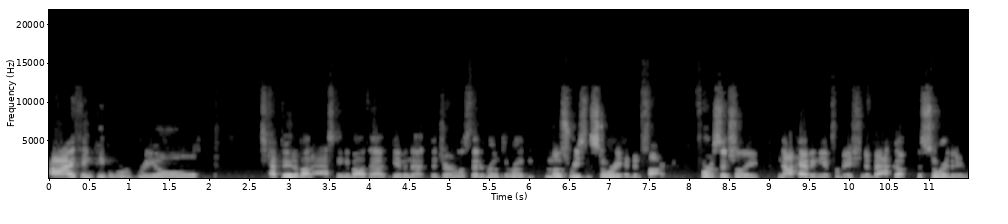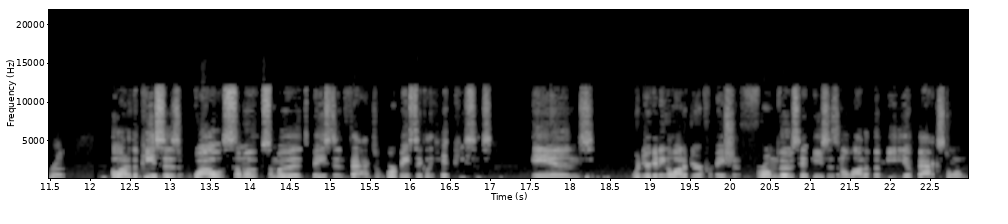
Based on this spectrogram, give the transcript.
I think people were real tepid about asking about that, given that the journalist that had wrote the wrote, most recent story had been fired for essentially not having the information to back up the story that he wrote. A lot of the pieces, while some of some of it's based in fact, were basically hit pieces. And when you're getting a lot of your information from those hit pieces and a lot of the media backstorm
